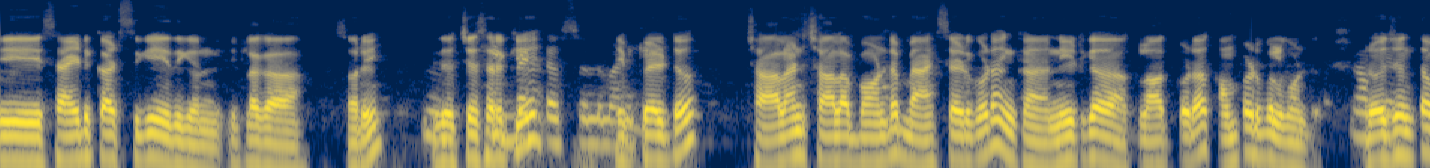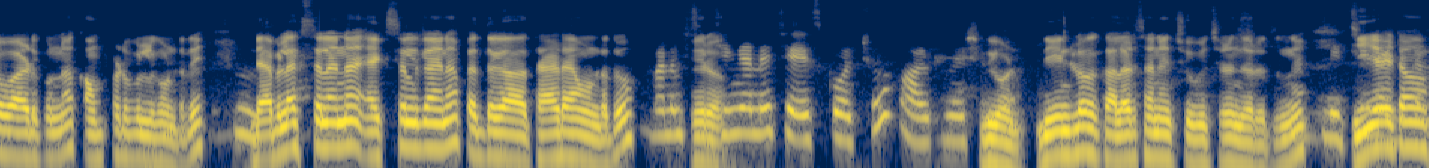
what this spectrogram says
ఈ సైడ్ కట్స్కి ఇది ఇట్లాగా సారీ ఇది వచ్చేసరికి హిప్ బెల్ట్ చాలా అంటే చాలా బాగుంటాయి. బ్యాక్ సైడ్ కూడా ఇంకా నీట్గా క్లాత్ కూడా కంఫర్టబుల్గా ఉంటుంది. రోజంతా వాడుకున్నా కంఫర్టబుల్గా ఉంటుంది. డబుల్ ఎక్స్ఎల్ అయినా ఎక్సెల్గా అయినా పెద్దగా తేడా ఉండదు. చేసుకోవచ్చు దీంట్లో కలర్స్ అనేది చూపించడం జరుగుతుంది. ఈ item-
